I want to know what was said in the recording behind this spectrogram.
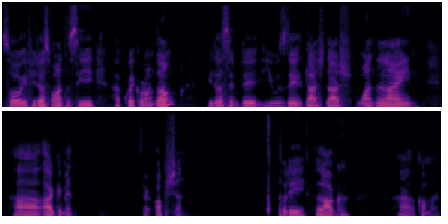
So if you just want to see a quick rundown you just simply use the dash dash one line uh, argument or option to the log uh, command.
